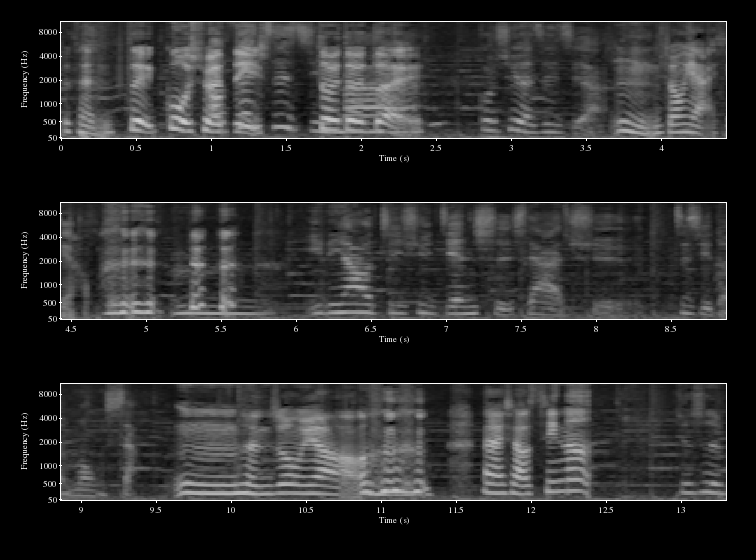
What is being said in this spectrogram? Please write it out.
就可能对过去的自己，对对对，过去的自己啊，嗯，中雅先好，嗯，一定要继续坚持下去自己的梦想，嗯，很重要。那小七呢？就是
